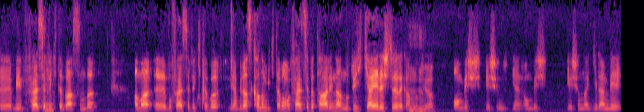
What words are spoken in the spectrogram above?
E, bir felsefe Hı. kitabı aslında. Ama e, bu felsefe kitabı yani biraz kalın bir kitap ama felsefe tarihini anlatıyor. Hikayeleştirerek hı. anlatıyor. 15 yaşın yani 15 yaşına giren bir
